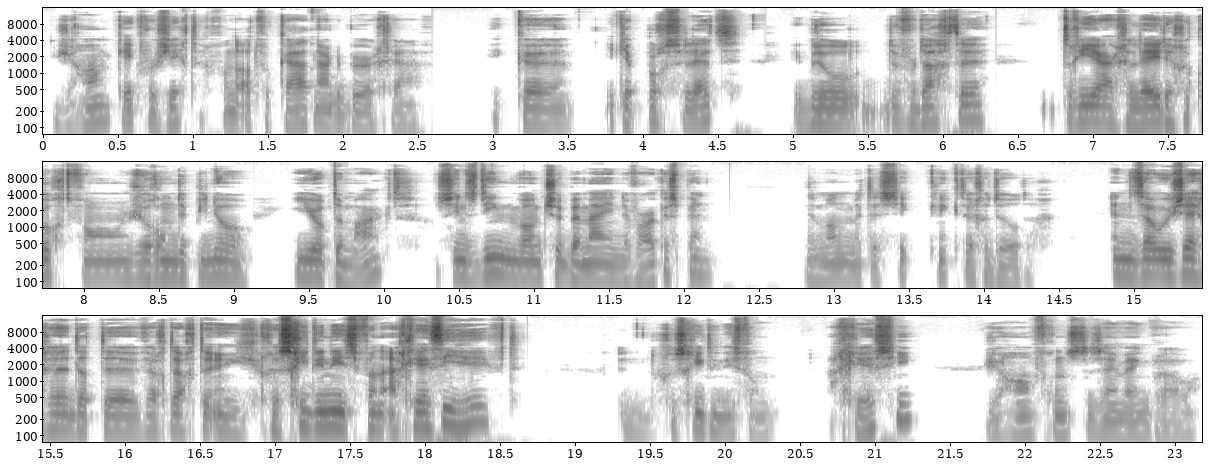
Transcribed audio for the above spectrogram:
Jehan keek voorzichtig van de advocaat naar de burggraaf. Ik, uh, ik heb Porcelet, ik bedoel de verdachte, drie jaar geleden gekocht van Jérôme de Pinot, hier op de markt. Sindsdien woont ze bij mij in de varkenspen. De man met de sik knikte geduldig. En zou u zeggen dat de verdachte een geschiedenis van agressie heeft? Een geschiedenis van agressie? Jehan fronste zijn wenkbrauwen.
